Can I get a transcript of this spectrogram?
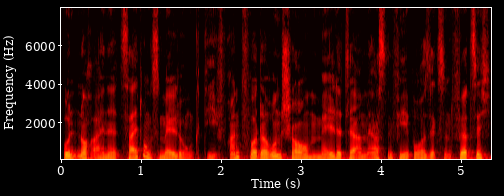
Und noch eine Zeitungsmeldung. Die Frankfurter Rundschau meldete am 1. Februar 1946,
